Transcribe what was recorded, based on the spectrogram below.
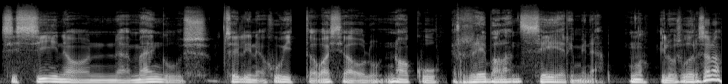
siis siin on mängus selline huvitav asjaolu nagu rebalansseerimine, noh ilus võõrsõna.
